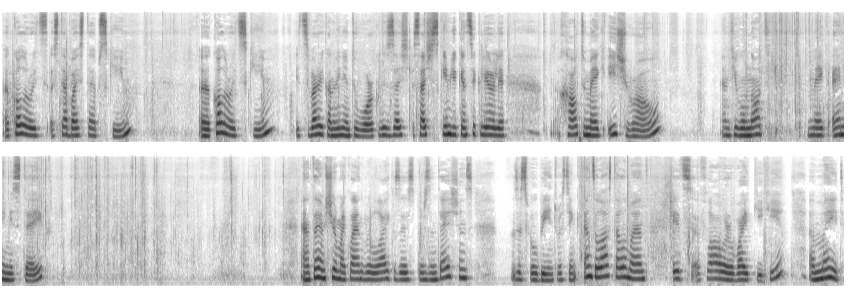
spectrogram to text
A colored step-by-step scheme. A colored scheme. It's very convenient to work with such, such scheme. You can see clearly how to make each row and you will not make any mistake. And I am sure my client will like these presentations. This will be interesting. And the last element it's a flower waikiki uh, made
